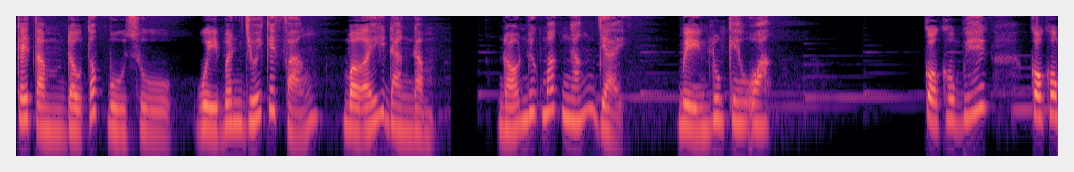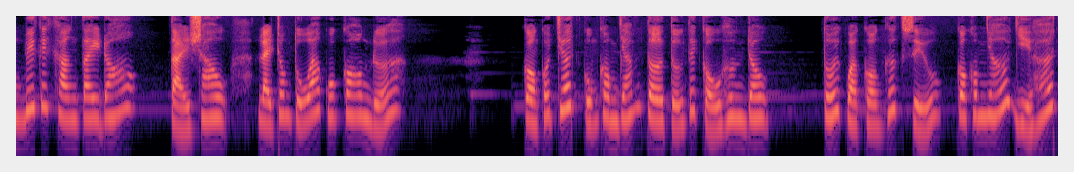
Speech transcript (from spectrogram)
cái tầm đầu tóc bù xù Quỳ bên dưới cái phẳng Mợ ấy đang nằm. Nó nước mắt ngắn dài Miệng luôn kêu oan. Con không biết Con không biết cái khăn tay đó Tại sao lại trong tủ áo của con nữa. Con có chết cũng không dám tơ tưởng tới cậu Hưng đâu. Tối qua con ngất xỉu Con không nhớ gì hết.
